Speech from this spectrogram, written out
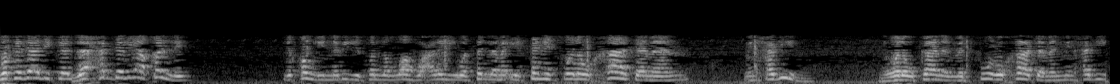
وكذلك لا حد لأقله لقول النبي صلى الله عليه وسلم التمس ولو خاتما من حديد. ولو كان المدفوع خاتما من حديد.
